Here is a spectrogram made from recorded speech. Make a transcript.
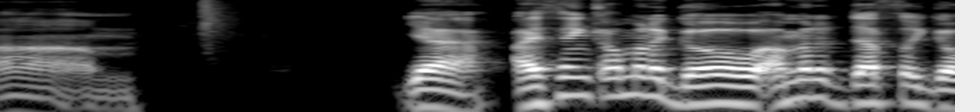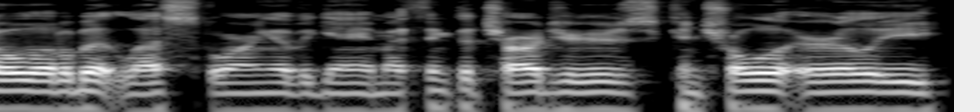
Um, yeah, I think I'm gonna go. I'm gonna definitely go a little bit less scoring of a game. I think the Chargers control early.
